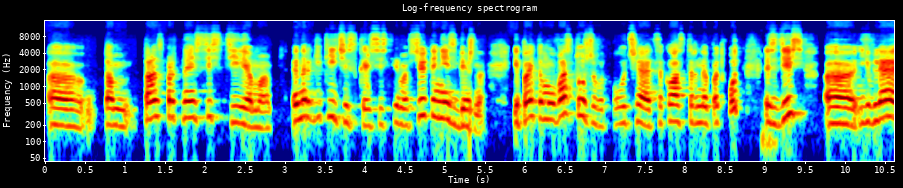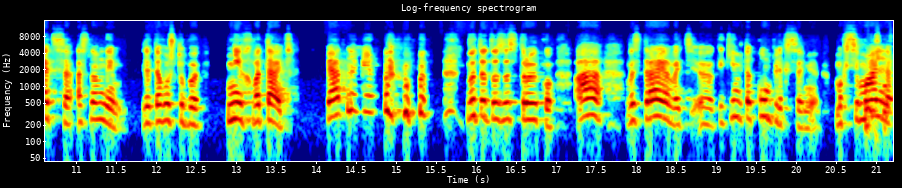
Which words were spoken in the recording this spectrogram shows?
там, транспортная система, энергетическая система, все это неизбежно. И поэтому у вас тоже вот получается кластерный подход. Здесь является основным для того, чтобы не хватать пятнами вот эту застройку, а выстраивать э, какими-то комплексами максимально.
